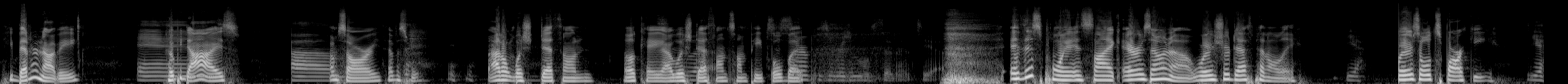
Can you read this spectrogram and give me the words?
He better not be. And Hope he dies. Um, I'm sorry. That was. I don't wish death on. Okay, I wish uh, death on some To people, but serve his original sentence. Yeah. at this point, it's like Arizona. Where's your death penalty? Where's old Sparky? Yeah.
